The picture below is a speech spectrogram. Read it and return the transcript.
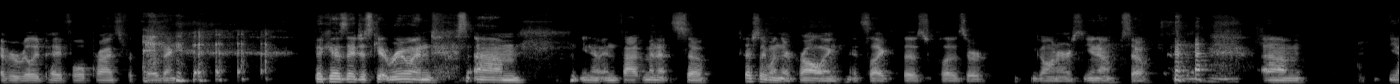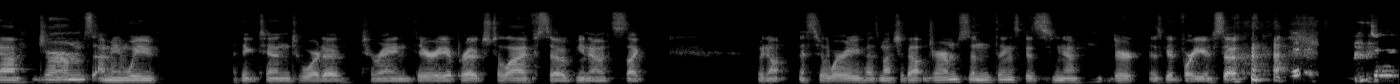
ever really pay full price for clothing because they just get ruined, um, you know, in five minutes. So especially when they're crawling, it's like those clothes are goners, you know. So um, yeah, germs. I mean, we I think tend toward a terrain theory approach to life. So, you know, it's like we don't necessarily worry as much about germs and things because, you know, dirt is good for you. So, dirt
